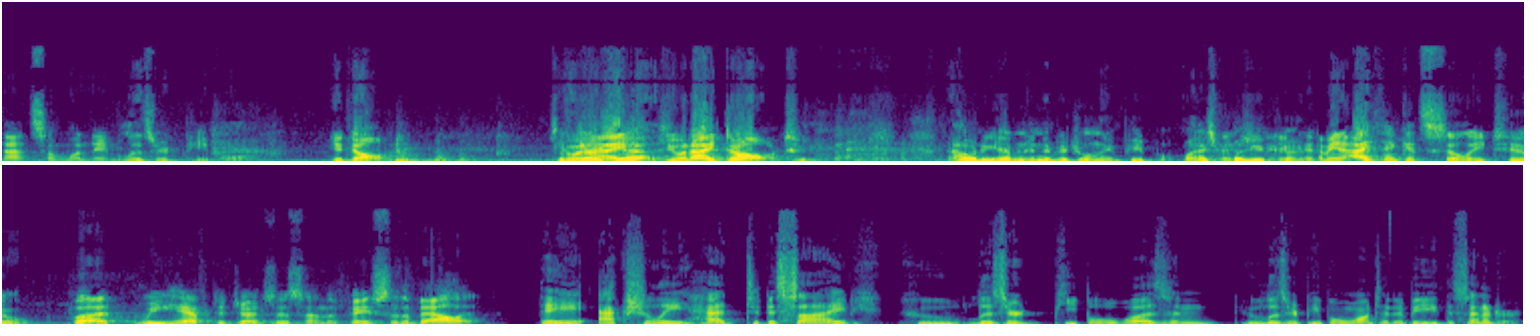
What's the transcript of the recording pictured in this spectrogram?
not someone named lizard people. You don't. You and, I, you and I don't. How do you have an individual named people? Well, I suppose you could. I mean, I think it's silly too, but we have to judge this on the face of the ballot. They actually had to decide who lizard people was and who lizard people wanted to be the senator.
